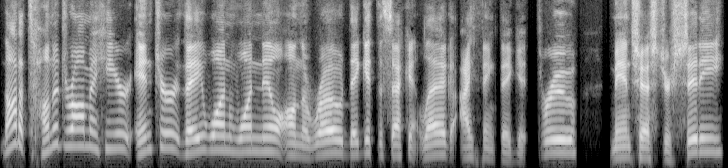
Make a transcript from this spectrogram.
Not a ton of drama here. Inter, they won 1 0 on the road. They get the second leg. I think they get through. Manchester City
